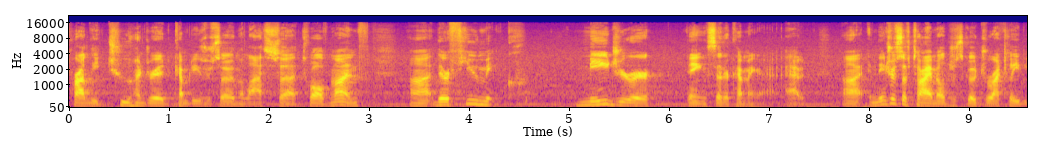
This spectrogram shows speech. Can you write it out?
probably 200 companies or so in the last uh, 12 months, uh, there are a few ma major things that are coming out. Uh, in the interest of time, I'll just go directly to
